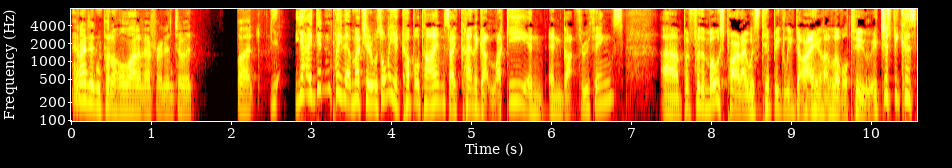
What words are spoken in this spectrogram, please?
and I didn't put a whole lot of effort into it. But Yeah, yeah, I didn't play that much. It was only a couple times I kind of got lucky and and got through things. Uh, but for the most part, I was typically dying on level two. It's just because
